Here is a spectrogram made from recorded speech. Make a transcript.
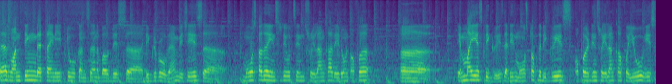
There's one thing that I need to concern about this uh, degree program, which is uh, most other institutes in Sri Lanka they don't offer uh, MIS degrees. That is, most of the degrees offered in Sri Lanka for you is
